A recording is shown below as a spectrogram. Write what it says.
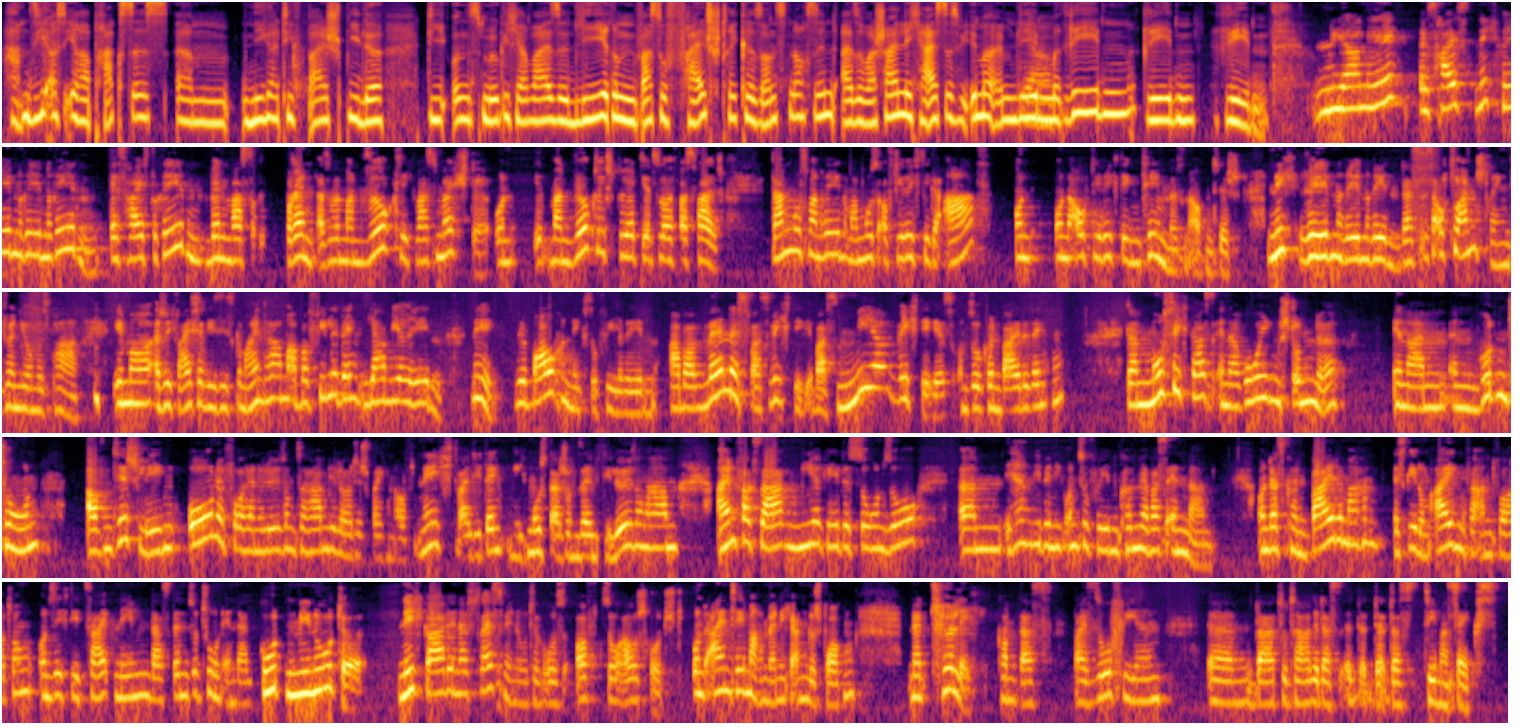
Haben Sie aus Ihrer Praxis ähm, Negativbeispiele, die uns möglicherweise lehren, was so Fallstricke sonst noch sind? Also wahrscheinlich heißt es wie immer im Leben ja. reden, reden, reden. Ja, nee, es heißt nicht reden, reden, reden. Es heißt reden, wenn was brennt. Also wenn man wirklich was möchte und man wirklich spürt, jetzt läuft was falsch, dann muss man reden. Man muss auf die richtige Art und, und auch die richtigen Themen müssen auf den Tisch. Nicht reden, reden, reden. Das ist auch zu anstrengend für ein junges Paar. Immer, also ich weiß ja, wie Sie es gemeint haben, aber viele denken, ja, wir reden. Nee, wir brauchen nicht so viel reden. Aber wenn es was wichtig, was mir wichtig ist, und so können beide denken, dann muss ich das in einer ruhigen Stunde, in einem, in einem guten Ton auf den Tisch legen, ohne vorher eine Lösung zu haben. Die Leute sprechen oft nicht, weil die denken, ich muss da schon selbst die Lösung haben. Einfach sagen, mir geht es so und so ähm, irgendwie bin ich unzufrieden, können wir was ändern? Und das können beide machen. Es geht um Eigenverantwortung und sich die Zeit nehmen, das denn zu tun, in der guten Minute. Nicht gerade in der Stressminute, wo es oft so ausrutscht. Und ein Thema haben wir nicht angesprochen. Natürlich kommt das bei so vielen ähm, da zutage, das, das Thema Sex.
